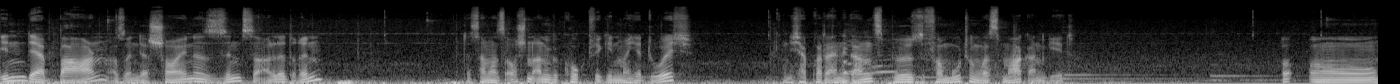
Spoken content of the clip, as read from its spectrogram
in der Barn, also in der Scheune, sind sie alle drin. Das haben wir uns auch schon angeguckt. Wir gehen mal hier durch. Und ich habe gerade eine ganz böse Vermutung, was Mark angeht. Oh oh.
